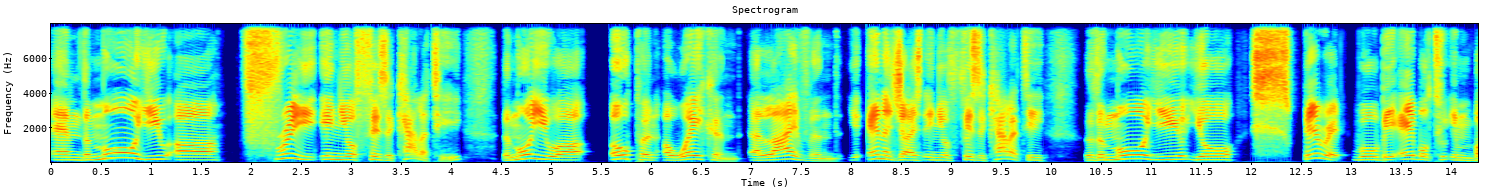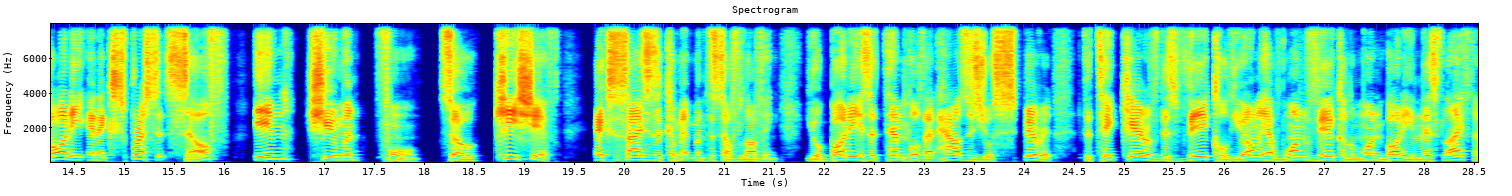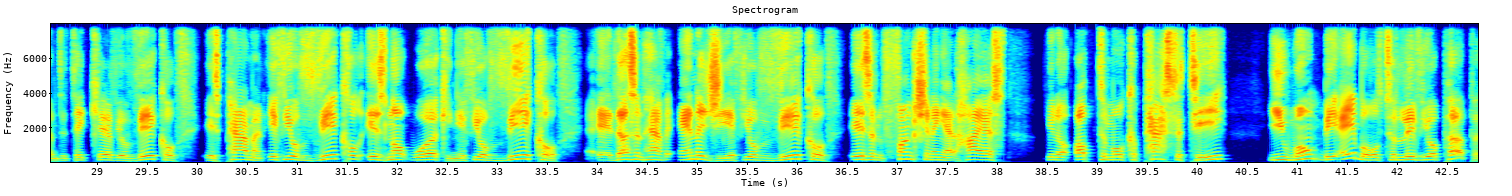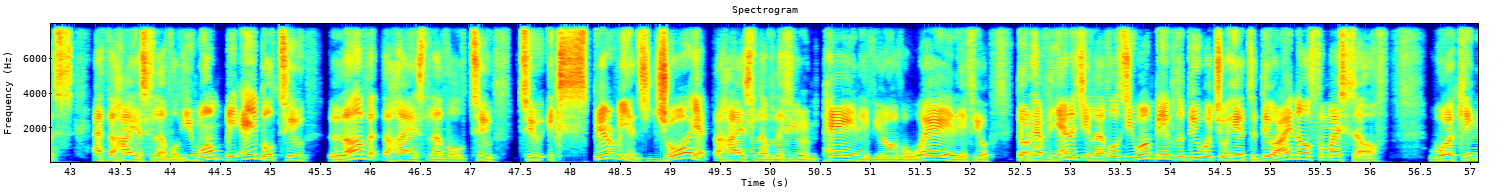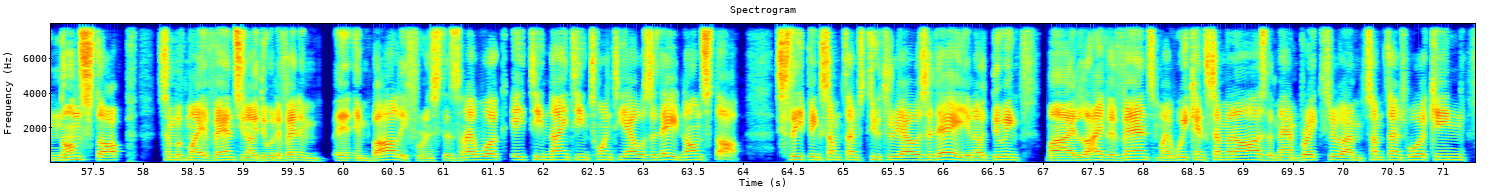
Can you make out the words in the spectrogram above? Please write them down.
And the more you are free in your physicality, the more you are open, awakened, alivened, energized in your physicality, the more you your spirit will be able to embody and express itself in human form. So, key shift Exercise is a commitment to self loving. Your body is a temple that houses your spirit. To take care of this vehicle, you only have one vehicle and one body in this lifetime. To take care of your vehicle is paramount. If your vehicle is not working, if your vehicle eh, doesn't have energy, if your vehicle isn't functioning at highest, you know, optimal capacity, you won't be able to live your purpose at the highest level. You won't be able to love at the highest level, to to experience joy at the highest level. If you're in pain, if you're overweight, if you don't have the energy levels, you won't be able to do what you're here to do. I know for myself, working nonstop some of my events, you know, I do an event in, in Bali, for instance, and I work 18, 19, 20 hours a day nonstop, sleeping sometimes two, three hours a day, you know, doing my live events, my weekend seminars, the man breakthrough. I'm sometimes working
